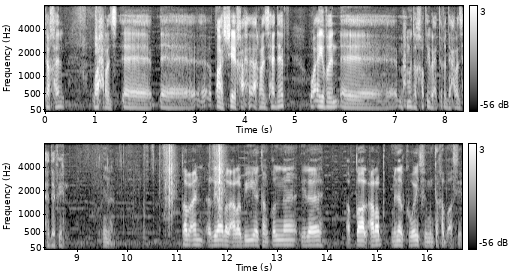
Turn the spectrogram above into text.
دخل وأحرز آه، آه، طه الشيخ أحرز هدف وأيضا آه، محمود الخطيب أعتقد أحرز هدفين. نعم. طبعا الرياضة العربية تنقلنا إلى أبطال عرب من الكويت في منتخب آسيا.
